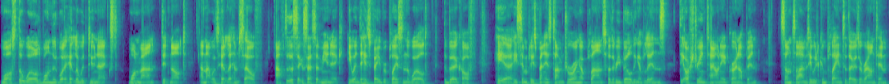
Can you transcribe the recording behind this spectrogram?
Whilst the world wondered what Hitler would do next, one man did not, and that was Hitler himself. After the success at Munich, he went to his favourite place in the world, the Berghof. Here, he simply spent his time drawing up plans for the rebuilding of Linz, the Austrian town he had grown up in. Sometimes he would complain to those around him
